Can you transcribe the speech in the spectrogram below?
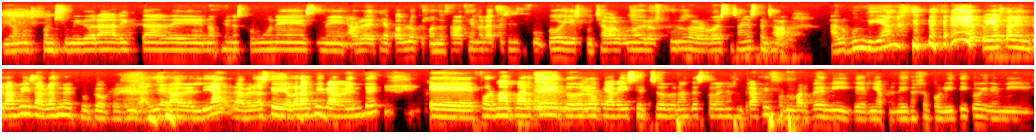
digamos, consumidora adicta de nociones comunes. Ahora decía Pablo que cuando estaba haciendo la tesis de Foucault y escuchaba alguno de los cursos a lo largo de estos años, pensaba, algún día voy a estar en Trafis hablando de Foucault. Pues mira, ha llegado el día. La verdad es que biográficamente eh, forma parte de todo lo que habéis hecho durante estos años en Trafis, forma parte de mi, de mi aprendizaje político y de mi,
